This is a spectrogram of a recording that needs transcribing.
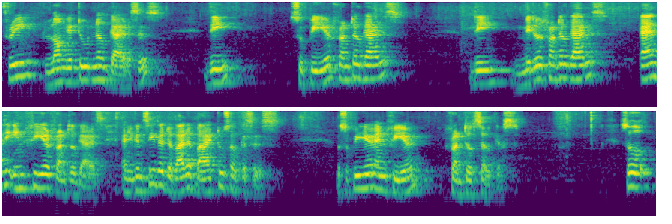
three longitudinal gyruses, the superior frontal gyrus, the middle frontal gyrus, and the inferior frontal gyrus. And you can see they're divided by two sulcuses, the superior and inferior frontal sulcus. So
